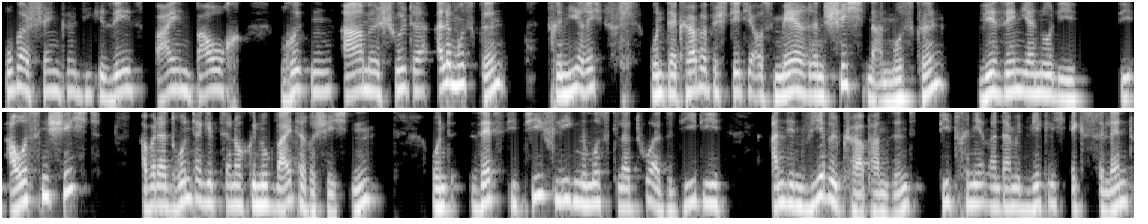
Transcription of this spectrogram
Oberschenkel, die Gesäß, Bein, Bauch, Rücken, Arme, Schulter, alle Muskeln trainiere ich. Und der Körper besteht ja aus mehreren Schichten an Muskeln. Wir sehen ja nur die, die Außenschicht, aber darunter gibt es ja noch genug weitere Schichten. Und selbst die tiefliegende Muskulatur, also die, die an den Wirbelkörpern sind, die trainiert man damit wirklich exzellent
